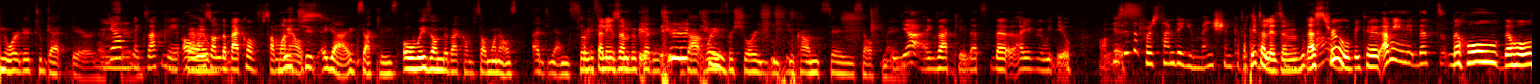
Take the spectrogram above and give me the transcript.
in order to get there. yeah say. exactly always Uh, on the back of someone Which else is yeah, exactly. It's always on the back of someone else at the end. So if you- if Capitalism. you look at it that way, for sure, you, you can't say self-made. yeah exactly that's that i agree with you on this this is the first time that you mentioned capitalism capitalism. that's Wow. true because i mean that the whole the whole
